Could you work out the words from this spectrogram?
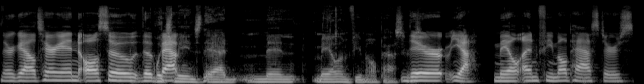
They're egalitarian. Also, the which means they had men, male and female pastors. They're yeah, male and female pastors.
